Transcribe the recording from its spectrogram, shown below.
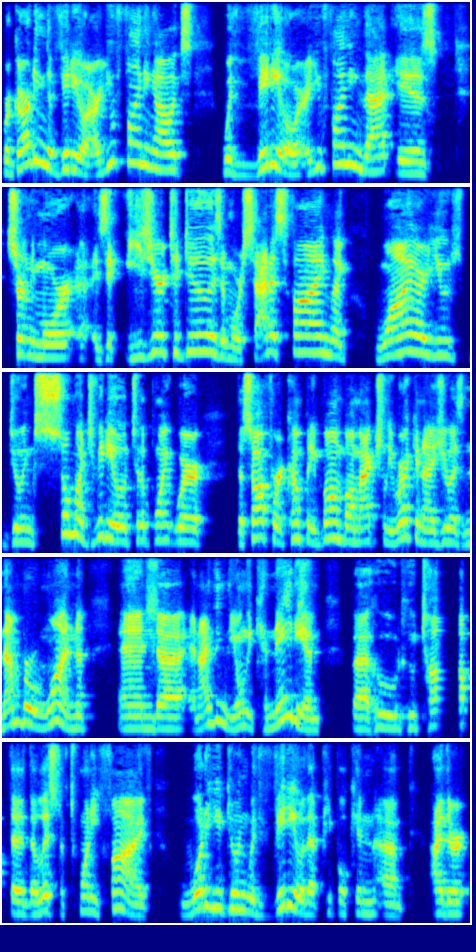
regarding the video. Are you finding Alex with video? Are you finding that is certainly more? Is it easier to do? Is it more satisfying? Like, why are you doing so much video to the point where the software company BombBomb actually recognize you as number one, and uh, and I think the only Canadian uh, who who topped the, the list of 25 what are you doing with video that people can um, either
